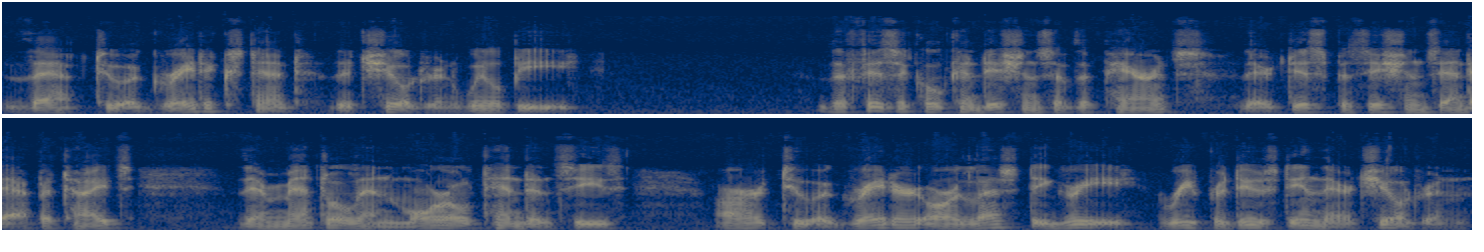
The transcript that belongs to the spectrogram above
that to a great extent the children will be. The physical conditions of the parents, their dispositions and appetites, their mental and moral tendencies, are to a greater or less degree reproduced in their children.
